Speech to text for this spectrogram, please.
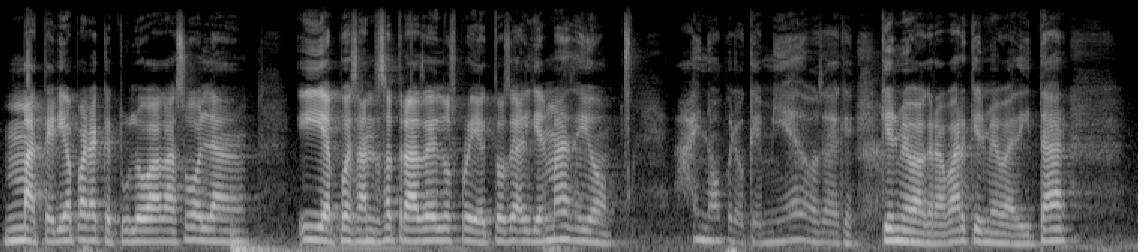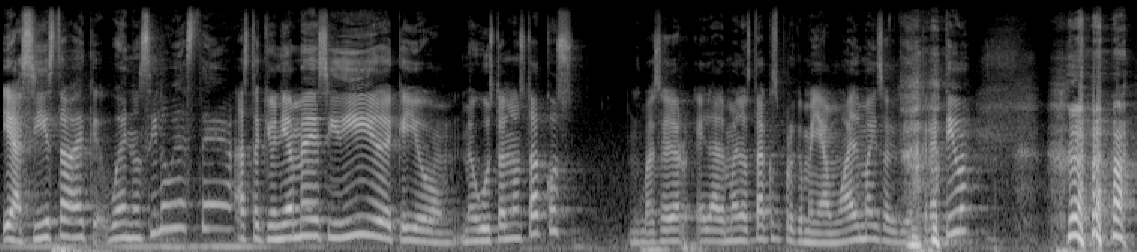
materia para que tú lo hagas sola y eh, pues andas atrás de los proyectos de alguien más y yo, ay no, pero qué miedo, o sea, que quién me va a grabar, quién me va a editar. Y así estaba de que, bueno, sí lo voy a hacer. Hasta que un día me decidí de que yo, me gustan los tacos, va a ser el alma de los tacos porque me llamo Alma y soy bien creativa.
